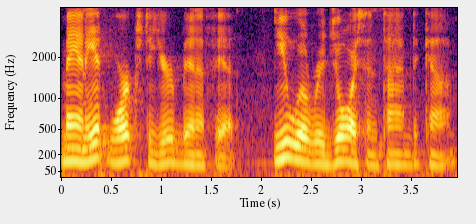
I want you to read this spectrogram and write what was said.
man, it works to your benefit. You will rejoice in time to come.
